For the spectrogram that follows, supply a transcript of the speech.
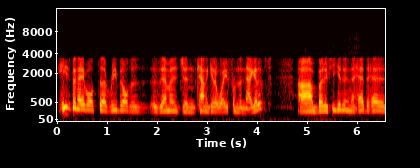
he's been able to rebuild his, his image and kind of get away from the negatives. Um, but if you get in a head-to-head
